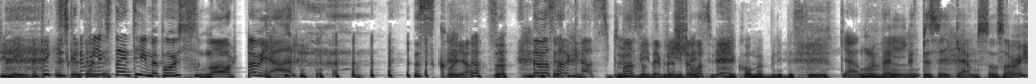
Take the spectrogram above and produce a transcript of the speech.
nu text. ska du få lyssna en timme på hur smarta vi är. Skojar. Alltså, Det var sarkasm, du, bara så att ni förstår. du kommer bli besviken. Väldigt besviken, I'm so sorry.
